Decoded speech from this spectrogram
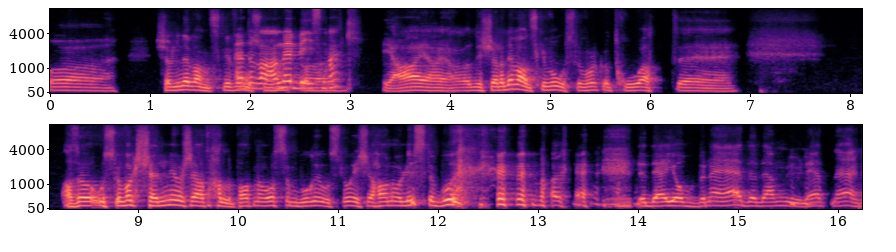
og skjønner det er vanskelig for ja, Det var med bismak? Ja, ja, ja. Og skjønner det er vanskelig for Oslo-folk å tro at uh, Altså, Oslo-folk skjønner jo ikke at halvparten av oss som bor i Oslo, ikke har noe lyst til å bo. Bare, det er der jobbene er, det er der mulighetene er.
